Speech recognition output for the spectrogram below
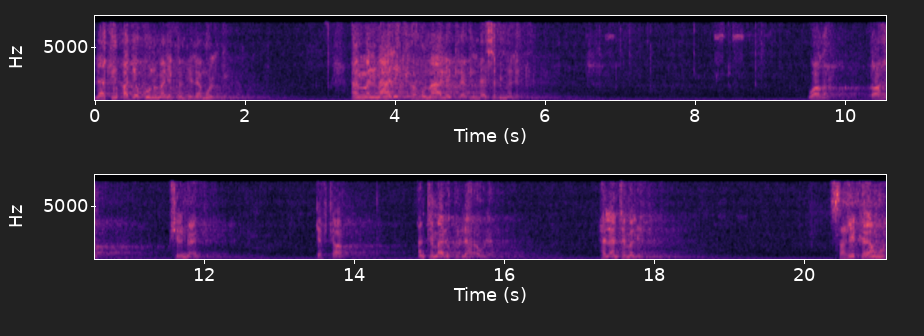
لكن قد يكون ملكا بلا ملك. أما المالك فهو مالك لكن ليس بملك. واضح؟ طاهر؟ اللي معك دفتر. أنت مالك له أو لا؟ هل أنت ملك؟ صحيح كلامه.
